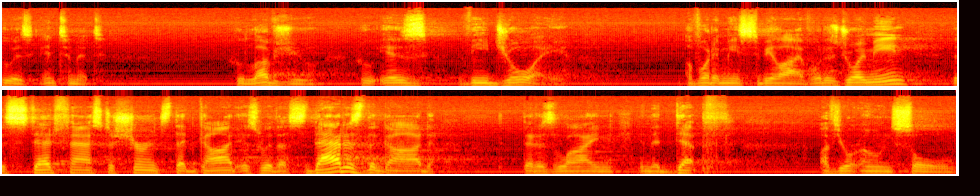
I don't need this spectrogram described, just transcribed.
who is intimate, who loves you, who is the joy of what it means to be alive. What does joy mean? the steadfast assurance that God is with us. That is the God that is lying in the depth of your own soul,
